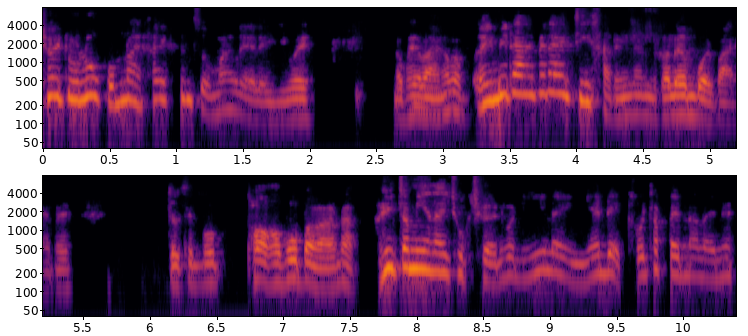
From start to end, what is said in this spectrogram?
ช่วยดูลูกผมหน่อยไข้ขึ้นสูงมากเลยอะไรอย่างนี้เว้ยแล้วพยาบาลก็แบบเอ้ยไม่ได้ไม่ได้จริงค่ะนี่นั่นก็เริ่มบ่นวายไปจนเสร็จปุ๊บพอเขาพูดประมาณแบบเฮ้ยจะมีอะไรฉุกเฉินกว่านี้อะไรอย่างเงี้ยเด็กเขาจะเป็นอะไรเนี่ย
